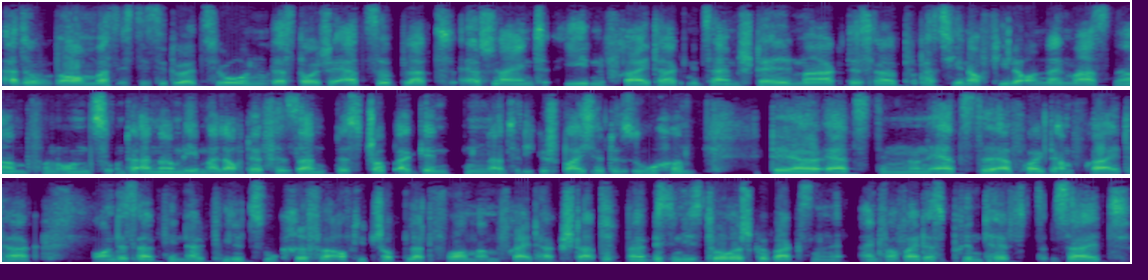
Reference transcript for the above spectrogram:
Also warum, was ist die Situation? Das Deutsche Ärzteblatt erscheint jeden Freitag mit seinem Stellenmarkt. Deshalb passieren auch viele Online-Maßnahmen von uns, unter anderem eben halt auch der Versand des Jobagenten, also die gespeicherte Suche der Ärztinnen und Ärzte erfolgt am Freitag. Und deshalb finden halt viele Zugriffe auf die Jobplattform am Freitag statt. Ein bisschen historisch gewachsen, einfach weil das Printheft seit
